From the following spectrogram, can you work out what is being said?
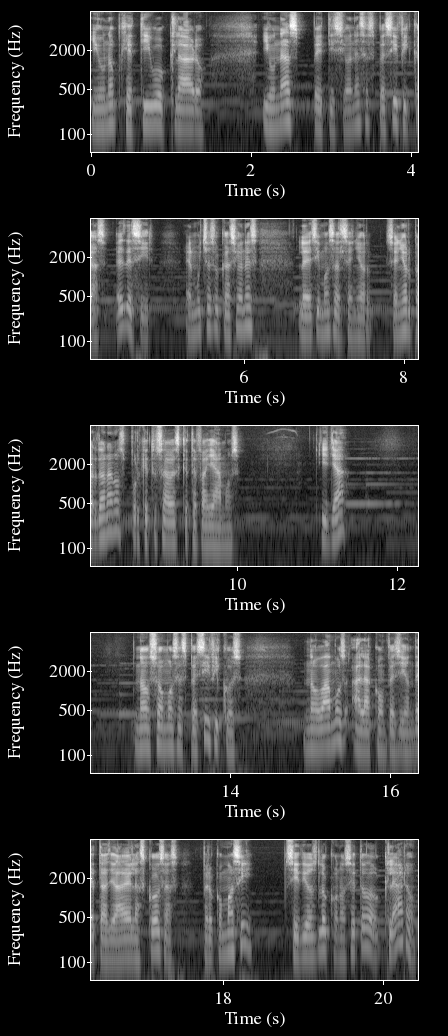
y un objetivo claro y unas peticiones específicas, es decir, en muchas ocasiones le decimos al Señor, Señor, perdónanos porque tú sabes que te fallamos. Y ya, no somos específicos, no vamos a la confesión detallada de las cosas. Pero ¿cómo así? Si Dios lo conoce todo, claro.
